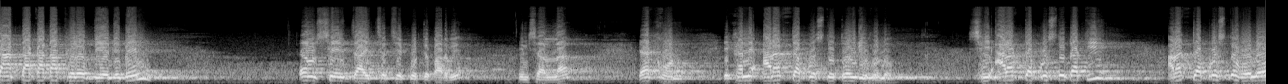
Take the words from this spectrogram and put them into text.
তার টাকাটা ফেরত দিয়ে দেবেন। এবং সে যা ইচ্ছা সে করতে পারবে ইনশাল্লাহ এখন এখানে আর প্রশ্ন তৈরি হলো। সেই আর প্রশ্নটা কি? আর প্রশ্ন হলো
